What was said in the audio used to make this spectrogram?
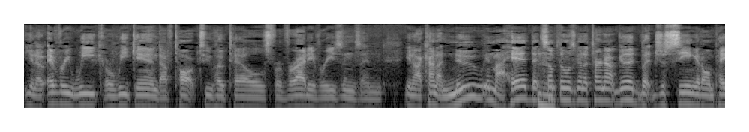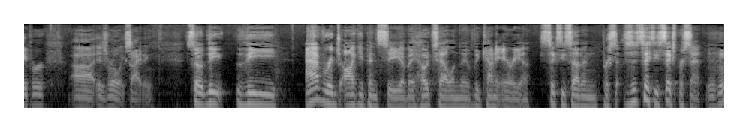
you know, every week or weekend I've talked to hotels for a variety of reasons. And, you know, I kind of knew in my head that something was going to turn out good, but just seeing it on paper uh, is real exciting. So the the average occupancy of a hotel in the Lee County area, 67%, 66% Mm-hmm.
